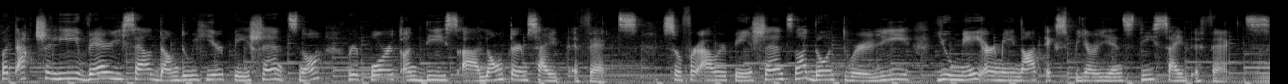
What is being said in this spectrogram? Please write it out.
But actually, very seldom do we hear patients no, report on these uh, long-term side effects. So for our patients, no, don't worry. You may or may not experience these side effects.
